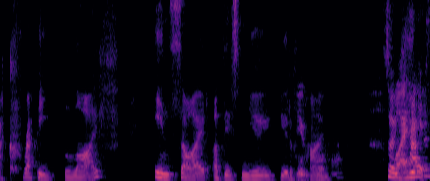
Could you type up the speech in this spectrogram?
a crappy life inside of this new beautiful, beautiful home. House. So well, yes. I have,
